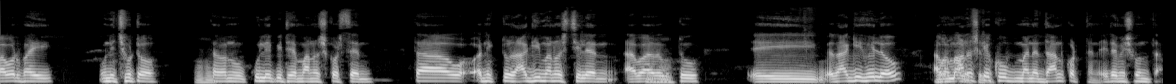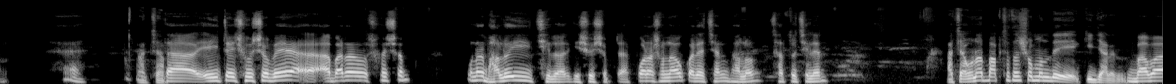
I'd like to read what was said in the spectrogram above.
বাবর ভাই উনি ছোট তখন কুলে পিঠে মানুষ করছেন। তা অনেক একটু রাগী মানুষ ছিলেন আবার। একটু এই রাগী হইলেও আবার মানুষকে খুব মানে দান করতেন এটা আমি শুনতাম। আচ্ছা। তা এইটাই শৈশবে আবার শৈশব ওনার ভালোই ছিল আর কি শৈশবটা। পড়াশোনাও করেছেন ভালো ছাত্র ছিলেন। আচ্ছা ওনার বাপ চাচা সম্বন্ধে কি জানেন? বাবা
